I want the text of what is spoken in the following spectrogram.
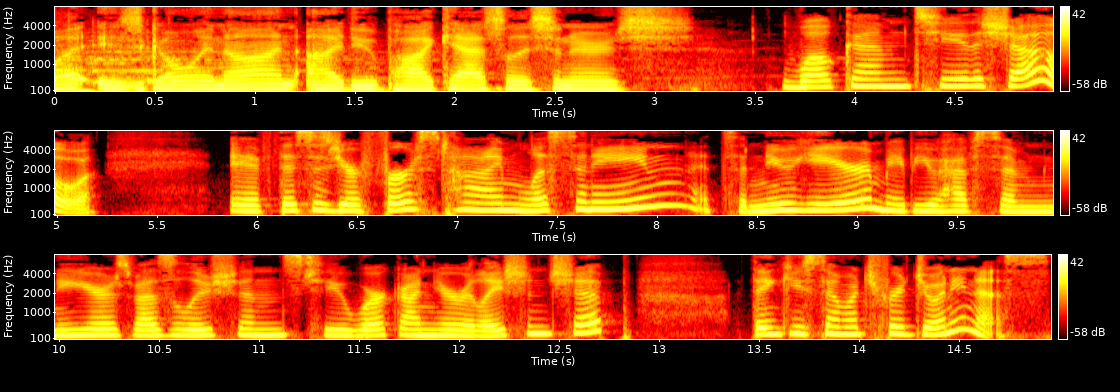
What is going on, I Do podcast listeners? Welcome to the show. If this is your first time listening, it's a new year. Maybe you have some New Year's resolutions to work on your relationship. Thank you so much for joining us.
